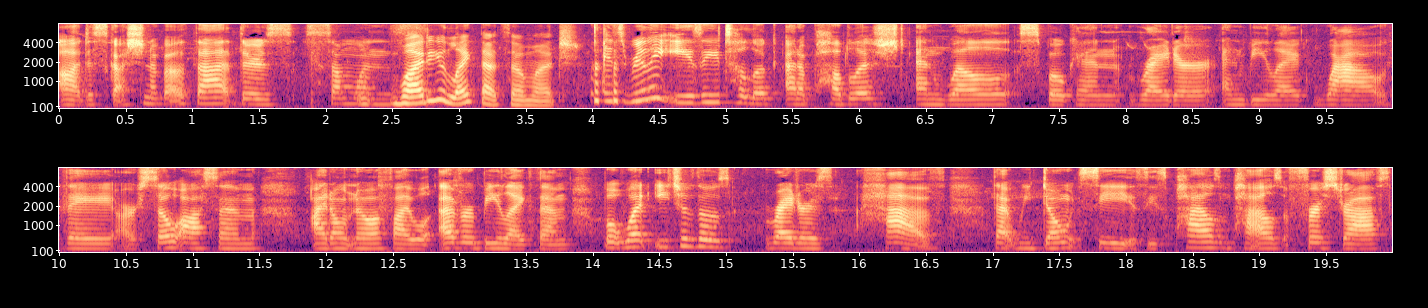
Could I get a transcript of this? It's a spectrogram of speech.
uh, discussion about that. There's someone's. Why do you like that so much? it's really easy to look at a published and well spoken writer and be like, wow, they are so awesome. I don't know if I will ever be like them. But what each of those writers have that we don't see is these piles and piles of first drafts,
